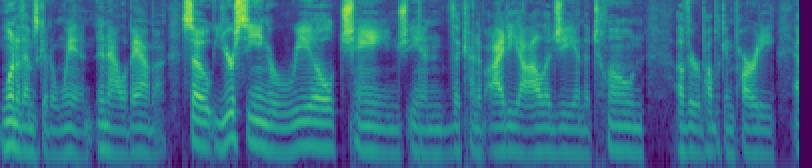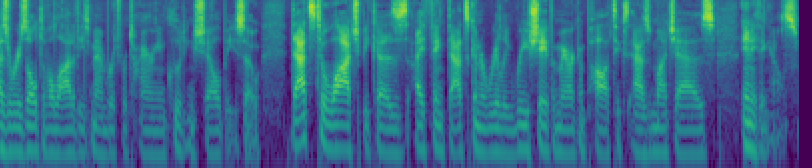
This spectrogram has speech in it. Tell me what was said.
one of them's going to win in Alabama. So you're seeing a real change in the kind of ideology and the tone of the Republican Party as a result of a lot of these members retiring, including Shelby. So that's to watch because I think that's going to really reshape American politics as much as anything else.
